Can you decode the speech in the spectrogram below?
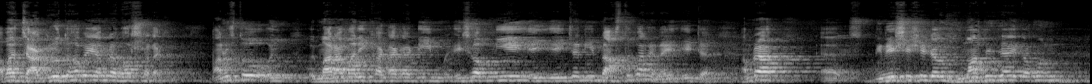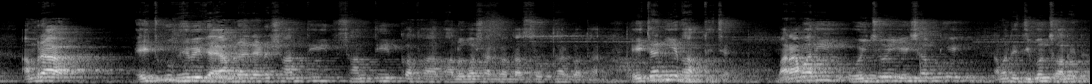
আবার জাগ্রত হবে আমরা ভরসা রাখি। মানুষ তো ওই ওই মারামারি কাটাকাটি এইসব নিয়ে, এই, এইটা নিয়ে বাঁচতে পারে না, এইটা। আমরা দিনের শেষে যখন ঘুমাতে যাই তখন আমরা এইটুকু ভেবে যাই আমরা একটা শান্তি শান্তির কথা ভালোবাসার কথা শ্রদ্ধার কথা এইটা নিয়ে ভাবতে চাই। মারামারি হইচই এইসব নিয়ে আমাদের জীবন চলে না।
